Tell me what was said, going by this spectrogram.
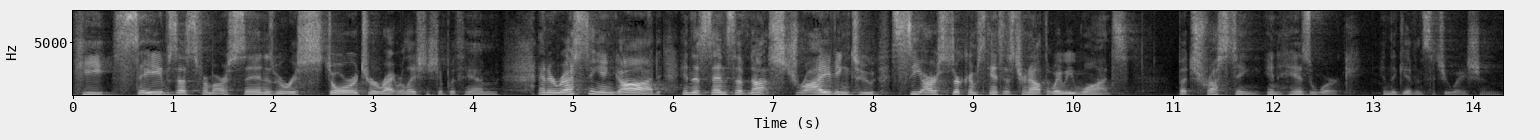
He saves us from our sin, as we're restored to a right relationship with Him, and a resting in God in the sense of not striving to see our circumstances turn out the way we want, but trusting in His work in the given situation.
